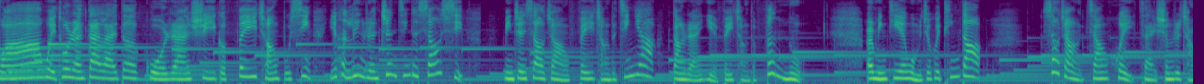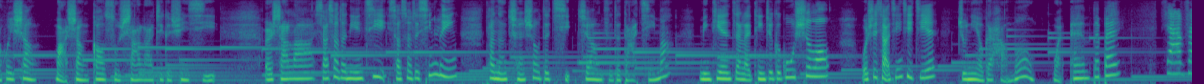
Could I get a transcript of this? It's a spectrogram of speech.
哇！委托人带来的果然是一个非常不幸，也很令人震惊的消息。明正校长非常的惊讶，当然也非常的愤怒。而明天我们就会听到，校长将会在生日茶会上马上告诉莎拉这个讯息。而莎拉小小的年纪，小小的心灵，她能承受得起这样子的打击吗？明天再来听这个故事喽。我是小青姐姐，祝你有个好梦，晚安，拜拜。小朋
